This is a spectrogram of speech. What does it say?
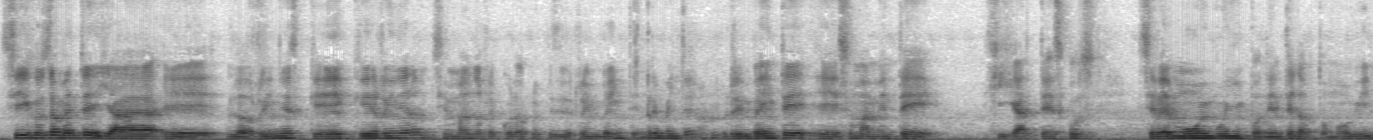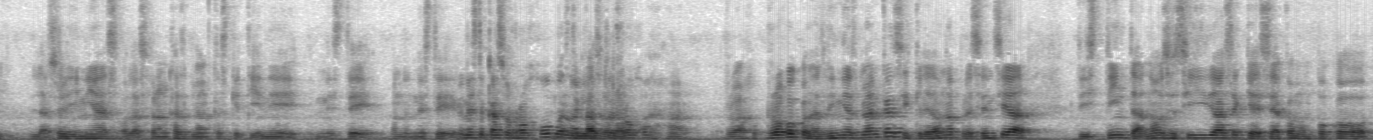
Sí, justamente ya eh, los rines, ¿qué, qué rin eran? Si mal no recuerdo, creo que es el RIN 20. ¿no? RIN 20, ajá. RIN 20 eh, sumamente gigantescos. Se ve muy, muy imponente el automóvil. Las Sí. líneas o las franjas blancas que tiene en este, bueno, en este, En este caso rojo, en bueno, este el auto es rojo, rojo. ajá, rojo, rojo con las líneas blancas y que le da una presencia distinta, ¿no? O sea, sí hace que sea como un poco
